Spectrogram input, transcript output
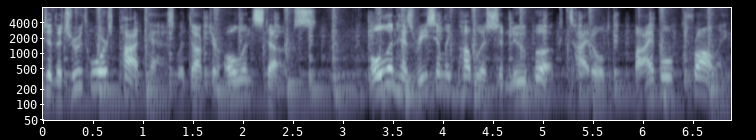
to the Truth Wars podcast with Dr. Olin Stubbs. Olin has recently published a new book titled Bible Crawling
